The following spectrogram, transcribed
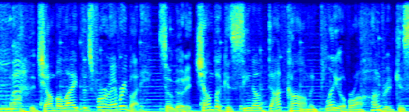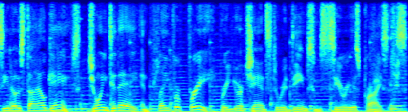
The Chumba life is for everybody. So go to ChumbaCasino.com and play over 100 casino style games. Join today and play for free for your chance to redeem some serious prizes.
